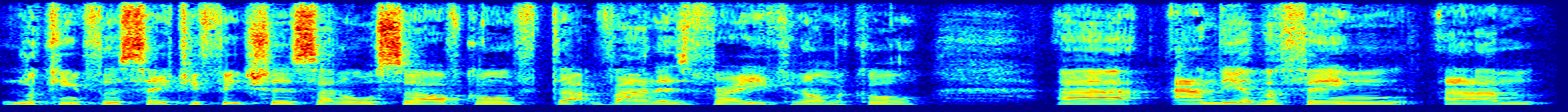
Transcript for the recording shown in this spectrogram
looking for the safety features. And also, I've gone that van is very economical. Uh, and the other thing. Um,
